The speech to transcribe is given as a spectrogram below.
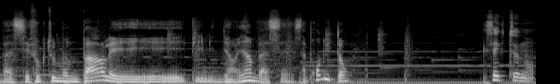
bah, c'est faut que tout le monde parle et, puis, mine de rien, bah, ça prend du temps. Exactement.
